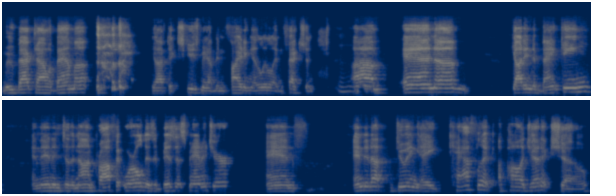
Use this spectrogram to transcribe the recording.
Moved back to Alabama. You'll have to excuse me, I've been fighting a little infection. Mhm. Um, and um, got into banking and then into the nonprofit world as a business manager and ended up doing a Catholic apologetic show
